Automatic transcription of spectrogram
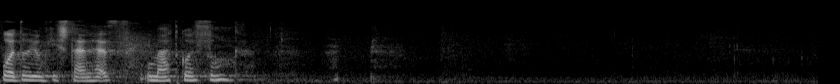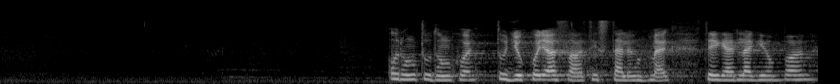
forduljunk Istenhez, imádkozzunk. Urunk, tudunk, hogy, tudjuk, hogy azzal tisztelünk meg téged legjobban,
